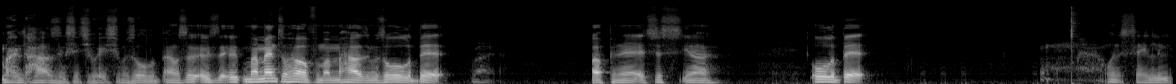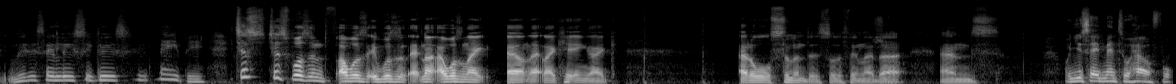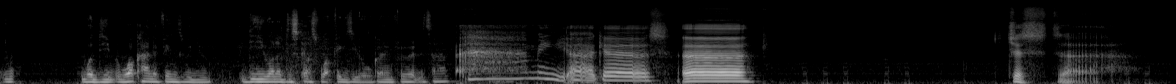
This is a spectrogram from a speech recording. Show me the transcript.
my housing situation was all about. so It was, it, my mental health and my housing was all a bit right? up in it. It's just you know, all a bit. I wouldn't say loose. Would it say loosey goosey? Maybe. It just just wasn't. I was. It wasn't. I wasn't like out like hitting like at all cylinders sort of thing like that. And When you say mental health, what, what do you, what kind of things were you? Do you want to discuss what things you were going through at the time? I mean, yeah, I guess. Uh, just, uh,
